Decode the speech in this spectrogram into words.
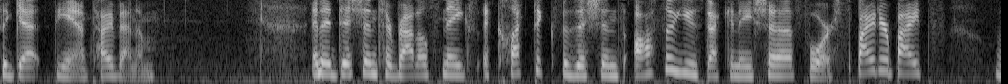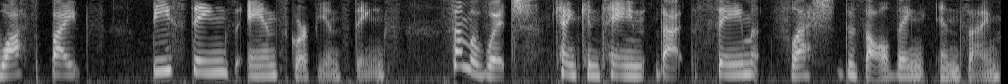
to get the anti-venom. In addition to rattlesnakes, eclectic physicians also used echinacea for spider bites, wasp bites, bee stings, and scorpion stings, some of which can contain that same flesh dissolving enzyme.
